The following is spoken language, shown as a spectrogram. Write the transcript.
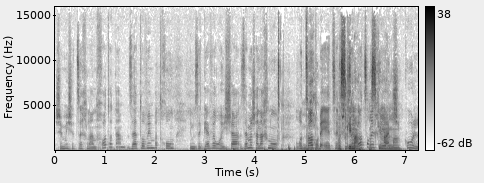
שמי שצריך להנחות אותם זה הטובים בתחום. אם זה גבר או אישה, זה מה שאנחנו רוצות נכון. בעצם. מסכימה, שזה לא צריך להיות עם ה- שיקול.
